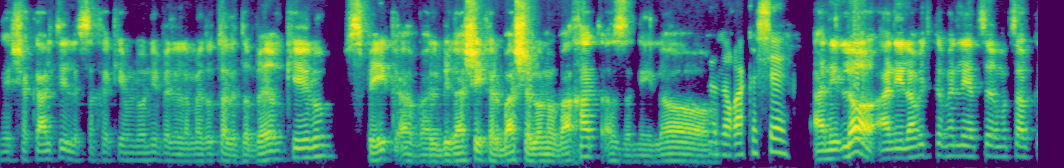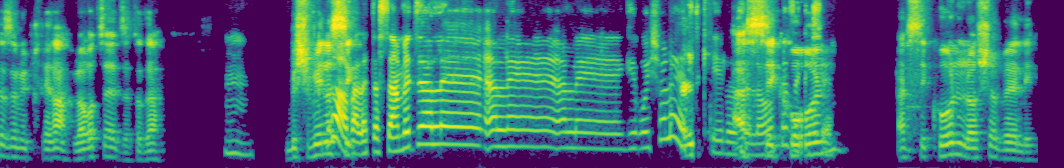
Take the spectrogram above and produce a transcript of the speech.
אני שקלתי לשחק עם לוני וללמד אותה לדבר כאילו, ספיק, אבל בגלל שהיא כלבה שלא נובחת, אז אני לא... זה נורא קשה. אני לא, אני לא מתכוון לייצר מצב כזה מבחירה, לא רוצה את זה, תודה. בשביל לא, הסיכ... אבל אתה שם את זה על, אה, על, אה, על אה, גירוי שולט, כאילו, זה לא כזה קשה. הסיכון, הסיכון לא שווה לי.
